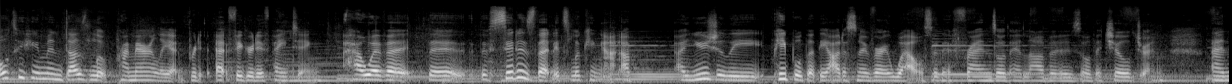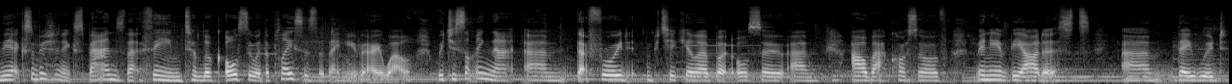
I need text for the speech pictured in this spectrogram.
All Too Human does look primarily at, at figurative painting. However, the, the sitters that it's looking at are, are usually people that the artists know very well, so their friends or their lovers or their children. And the exhibition expands that theme to look also at the places that they knew very well, which is something that, um, that Freud in particular, but also um, Auerbach, Kossoff, many of the artists, um, they would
